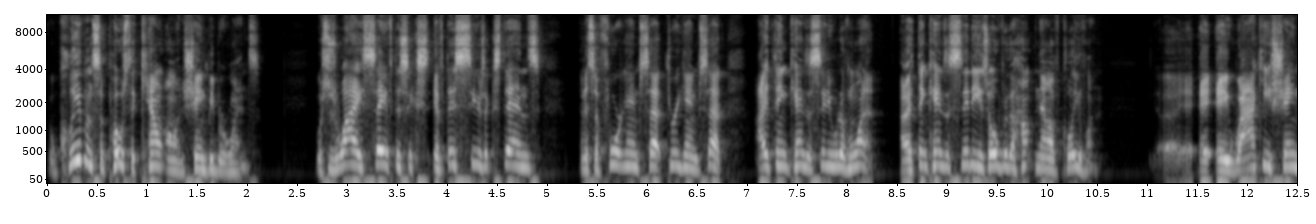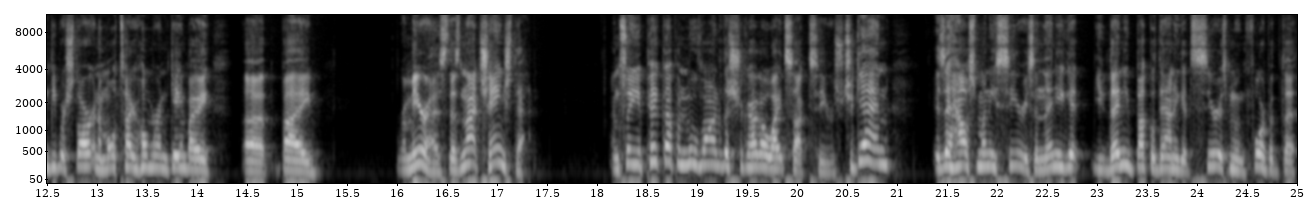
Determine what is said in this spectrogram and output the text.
Well, Cleveland's supposed to count on Shane Bieber wins, which is why I say if this if this series extends and it's a four game set, three game set, I think Kansas City would have won it. I think Kansas City is over the hump now of Cleveland. A, a wacky Shane Bieber start and a multi home run game by uh, by Ramirez does not change that. And so you pick up and move on to the Chicago White Sox series, which again is a house money series, and then you get you, then you buckle down and get serious moving forward. But the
